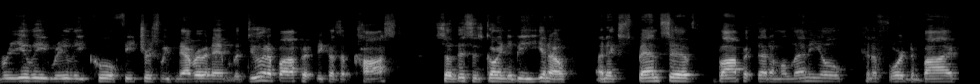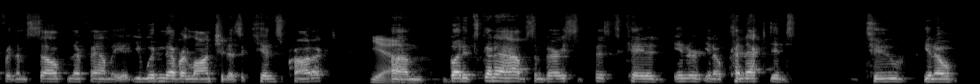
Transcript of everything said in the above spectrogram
really really cool features we've never been able to do in a bop it because of cost. So this is going to be you know an expensive bop it that a millennial can afford to buy for themselves and their family. You would never launch it as a kid's product. Yeah. um, but it's going to have some very sophisticated inner you know connected to you know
